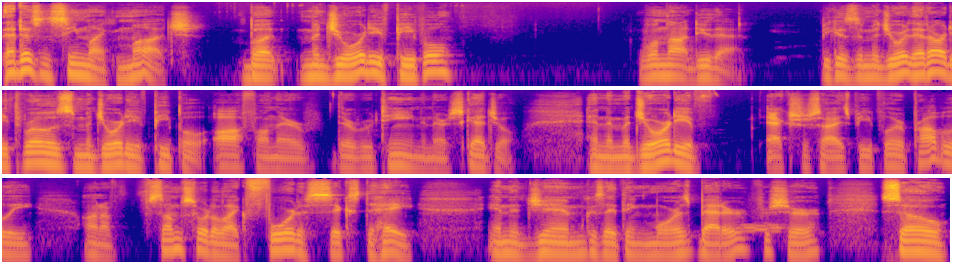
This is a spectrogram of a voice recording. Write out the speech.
that doesn't seem like much, but majority of people will not do that because the majority that already throws majority of people off on their their routine and their schedule. And the majority of exercise people are probably on a some sort of like 4 to 6 day in the gym because they think more is better for sure. So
